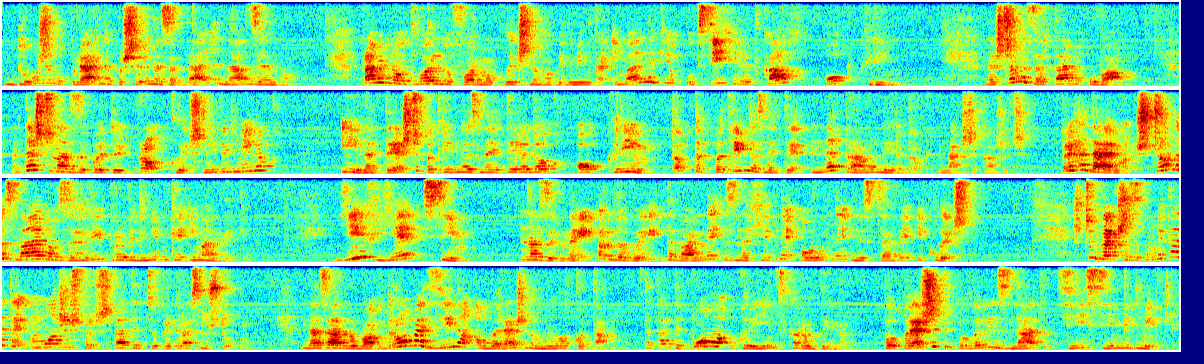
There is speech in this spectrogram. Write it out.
Дуже популярне поширене завдання на ЗНО. Правильно утворену форму кличного відмінка іменників у всіх рядках окрім. На що ми звертаємо увагу? На те, що нас запитують про кличний відмінок, і на те, що потрібно знайти рядок окрім. Тобто потрібно знайти неправильний рядок, інакше кажучи. Пригадаємо, що ми знаємо взагалі про відмінки іменників. Їх є сім: називний, родовий, давальний, знахідний, орудний, місцевий і кличний. Щоб легше запам'ятати, можеш прочитати цю прекрасну штуку. Назар рубав дрова, Зіна обережно мила кота. Така типова українська родина. По-перше, ти повинен знати ці сім відмінків.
